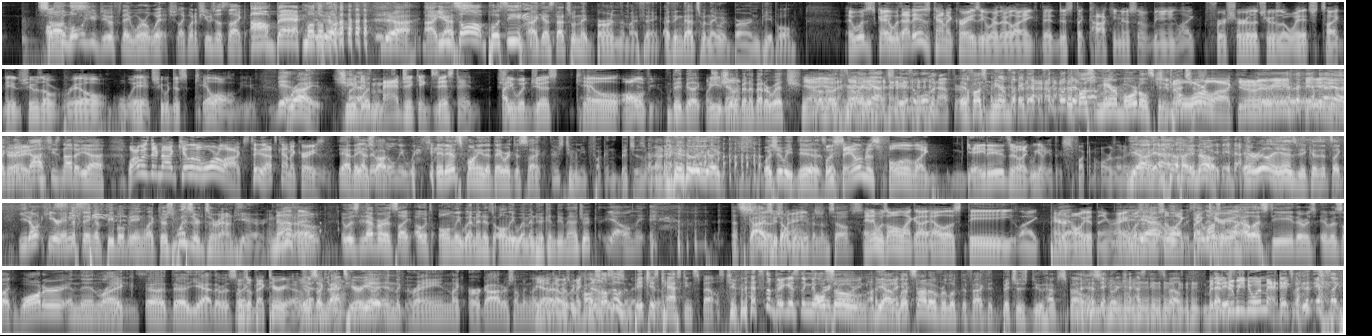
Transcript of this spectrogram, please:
Also, what would you do if they were a witch? Like, what if she was just like, "I'm back, motherfucker. Yeah, I you guess. thought, pussy." I guess that's when they burn them. I think. I think that's when they would burn people. It was kind of, that is kind of crazy where they're like that just the cockiness of being like for sure that she was a witch. It's like, dude, she was a real witch, she would just kill all of you. yeah, Right? She Like if wouldn't. magic existed, she would just kill all of you. They'd be like, What are she you should have been a better witch. Yeah, I don't know. yeah. What to Yeah, you. yeah, she is a woman after all. If us mere if, if us mere mortals can She's catch no her, warlock, you know what I mean? yeah, Jesus yeah, thank God she's not a yeah. Why was there not killing the warlocks too? That's kind of crazy. yeah, they yeah, just there thought only witches. it is funny that they were just like, "There's too many fucking bitches around here. like, what should we do?" It's Was like, Salem just full of like gay dudes? They're like, we got to get these fucking whores on here. yeah, Yeah. I know. I know. It really is because it's like you don't hear anything of people being like, "There's wizards around here." you Nothing. know? It was never. It's like, oh, it's only women. It's only women who can do magic. yeah, only. that's Guys so who don't strange. believe in themselves. And it was all like a LSD like paranoia thing, right? Yeah, Wasn't yeah, there some well, like it bacteria? wasn't LSD. There was it was like water, and then like Grains. uh, there yeah there was it was a bacteria. It was, It was like, like bacteria, bacteria in in the food. grain, like ergot or something like Yeah, that. that was making cause There's also bitches casting spells too. That's the biggest thing that Also, we're ignoring. yeah, let's not overlook the fact that bitches do have spells. they were casting spells. but That they is- do be doing magic. It's, it's like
